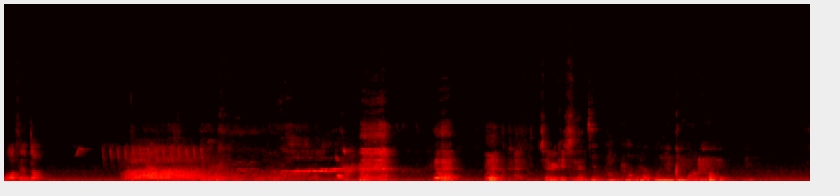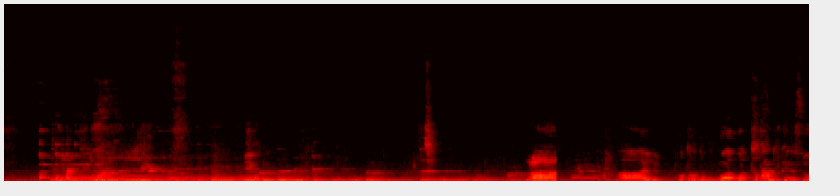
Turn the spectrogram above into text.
와 센다. 재밌게 지내. 우측 반컵으로 보입니다 아 이거 퍼터가 또 무거워갖고 타닥 이렇게 됐어.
